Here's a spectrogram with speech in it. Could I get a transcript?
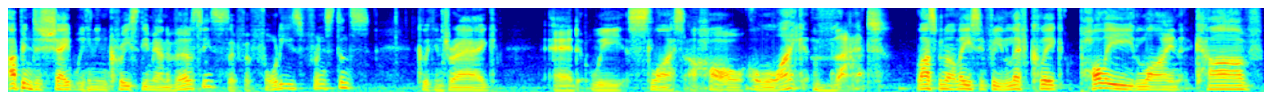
Up into shape, we can increase the amount of vertices. So for 40s, for instance, click and drag, and we slice a hole like that. Last but not least, if we left click polyline carve,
